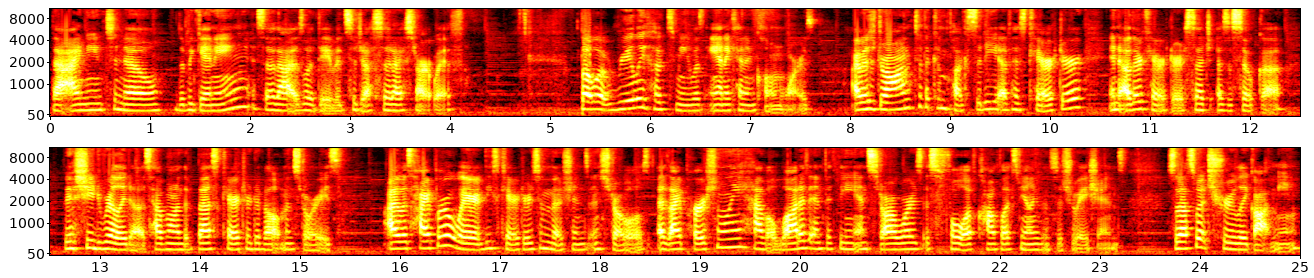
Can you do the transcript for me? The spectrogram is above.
that I need to know the beginning, so that is what David suggested I start with. But what really hooked me was Anakin in Clone Wars. I was drawn to the complexity of his character and other characters, such as Ahsoka, because she really does have one of the best character development stories. I was hyper aware of these characters' emotions and struggles, as I personally have a lot of empathy, and Star Wars is full of complex feelings and situations. So that's what truly got me.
